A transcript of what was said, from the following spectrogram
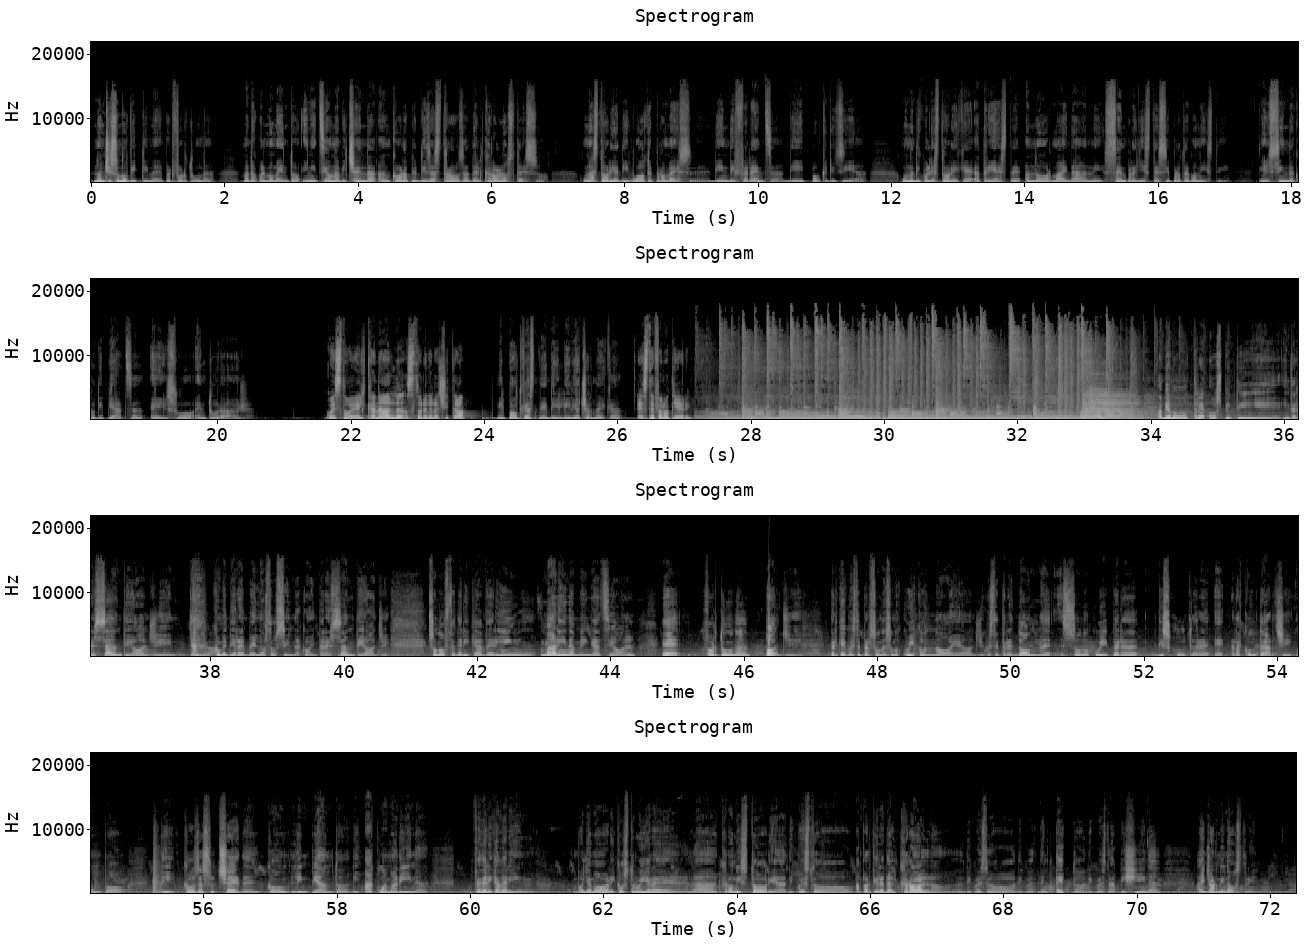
Non ci sono vittime, per fortuna, ma da quel momento inizia una vicenda ancora più disastrosa del crollo stesso, una storia di vuote promesse, di indifferenza, di ipocrisia, una di quelle storie che a Trieste hanno ormai da anni sempre gli stessi protagonisti, il sindaco di piazza e il suo entourage. Questo è il canale Storia della città, il podcast di Livio Cerneca e Stefano Thieri. Abbiamo tre ospiti interessanti oggi, come direbbe il nostro sindaco, interessanti oggi. Sono Federica Verin, Marina Mengaziol e Fortuna Poggi. Perché queste persone sono qui con noi oggi? Queste tre donne sono qui per discutere e raccontarci un po' di cosa succede con l'impianto di acqua marina. Federica Verin, vogliamo ricostruire la cronistoria di questo, a partire dal crollo di questo, di, del tetto di questa piscina ai giorni nostri.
